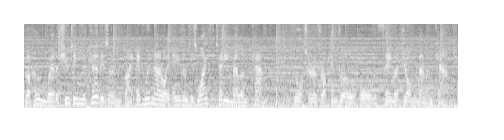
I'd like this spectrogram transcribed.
The home where the shooting occurred is owned by Edwin Arroyave and his wife Teddi Mellencamp, daughter of Rock and Roll Hall of Famer John Mellencamp.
